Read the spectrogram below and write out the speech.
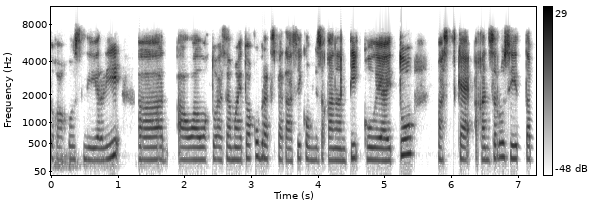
Untuk aku sendiri, eh, awal waktu SMA itu aku berekspektasi kalau misalkan nanti kuliah itu pasti kayak akan seru sih, tapi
